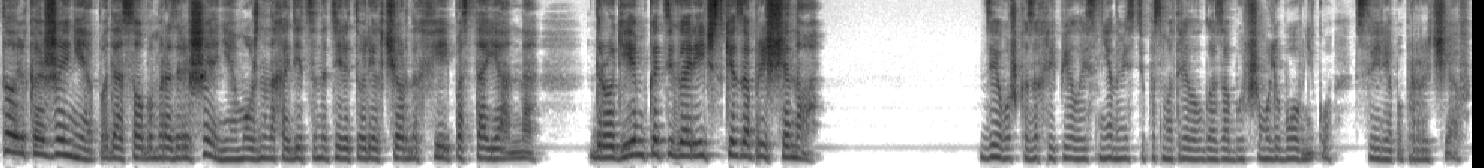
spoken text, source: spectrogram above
Только жене под особым разрешением можно находиться на территориях черных фей постоянно. Другим категорически запрещено». Девушка захрипела и с ненавистью посмотрела в глаза бывшему любовнику, свирепо прорычав.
